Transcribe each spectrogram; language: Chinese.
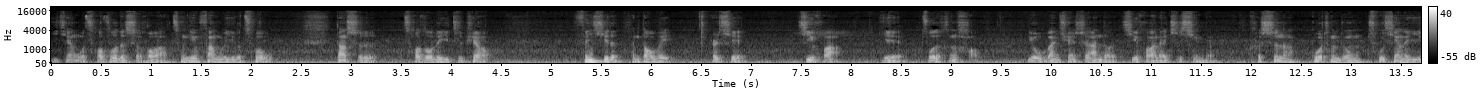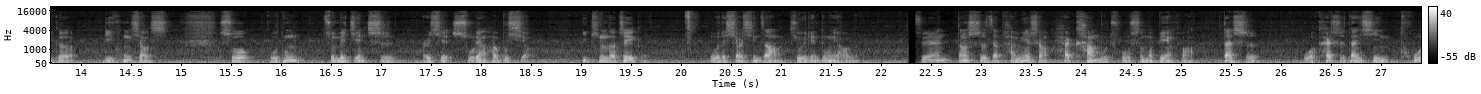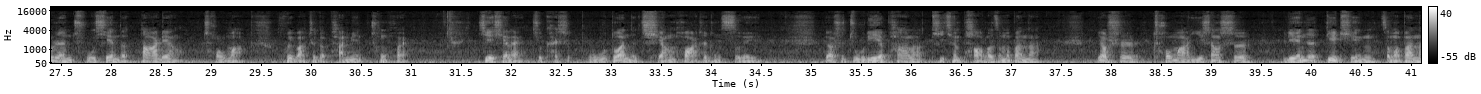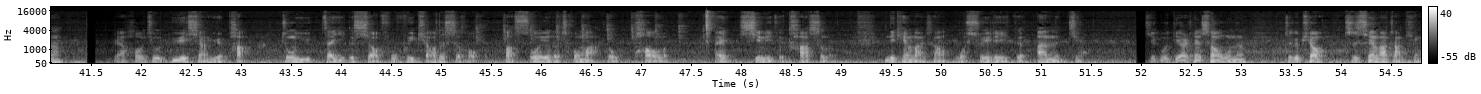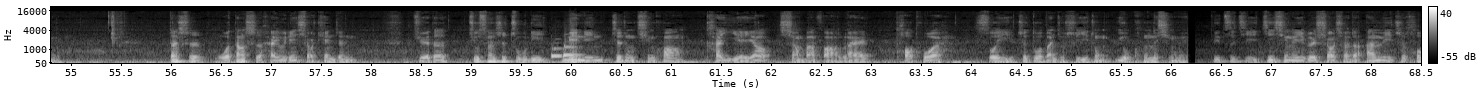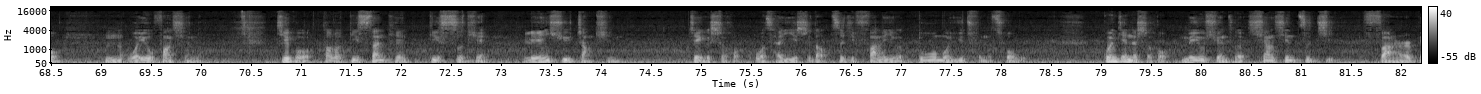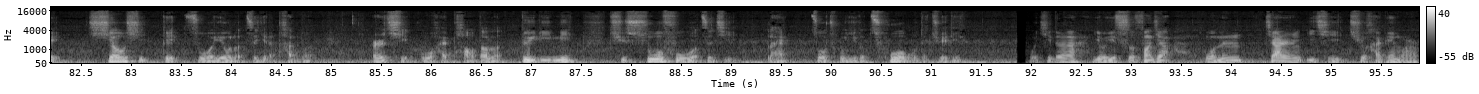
以前我操作的时候啊，曾经犯过一个错误，当时操作了一支票，分析的很到位，而且计划也做得很好，又完全是按照计划来执行的。可是呢，过程中出现了一个利空消息，说股东准备减持，而且数量还不小。一听到这个，我的小心脏就有点动摇了。虽然当时在盘面上还看不出什么变化，但是我开始担心突然出现的大量筹码会把这个盘面冲坏。接下来就开始不断的强化这种思维。要是主力也怕了，提前跑了怎么办呢？要是筹码一上市连着跌停怎么办呢？然后就越想越怕，终于在一个小幅回调的时候，把所有的筹码都抛了，哎，心里就踏实了。那天晚上我睡了一个安稳觉。结果第二天上午呢，这个票直线拉涨停了。但是我当时还有点小天真，觉得就算是主力面临这种情况，他也要想办法来逃脱啊。所以这多半就是一种诱空的行为。对自己进行了一个小小的安慰之后，嗯，我又放心了。结果到了第三天、第四天连续涨停，这个时候我才意识到自己犯了一个多么愚蠢的错误。关键的时候没有选择相信自己，反而被消息给左右了自己的判断，而且我还跑到了对立面去说服我自己，来做出一个错误的决定。我记得，有一次放假，我们家人一起去海边玩，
